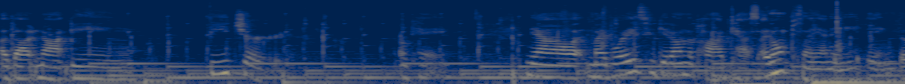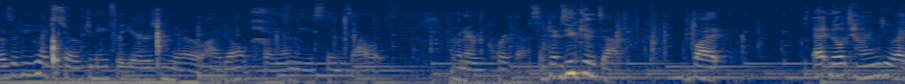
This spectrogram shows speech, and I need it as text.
about not being featured. Okay. Now, my boys who get on the podcast, I don't plan anything. Those of you who have served me for years know I don't plan these things out when I record them. Sometimes you can tell. But at no time do I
